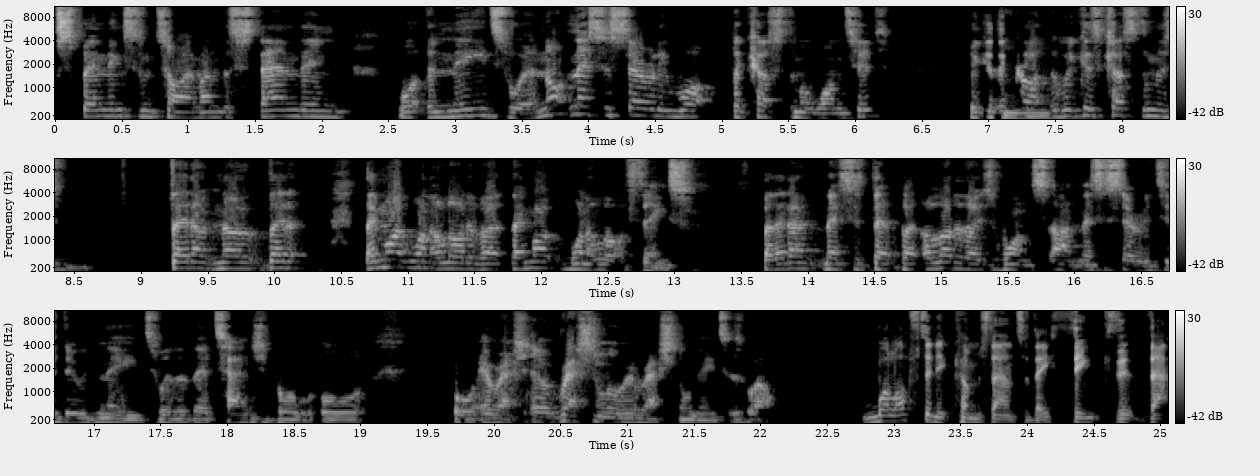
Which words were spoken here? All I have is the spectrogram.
spending some time understanding what the needs were, not necessarily what the customer wanted, because mm-hmm. because customers they don't know they they might want a lot of a, they might want a lot of things, but they don't necessarily. But a lot of those wants aren't necessarily to do with needs, whether they're tangible or or irrational, rational or irrational needs as well. Well, often it comes down to they think that that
